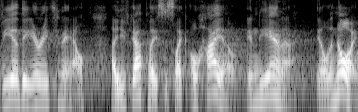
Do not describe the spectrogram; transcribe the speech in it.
via the Erie Canal, uh, you've got places like Ohio, Indiana, Illinois.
